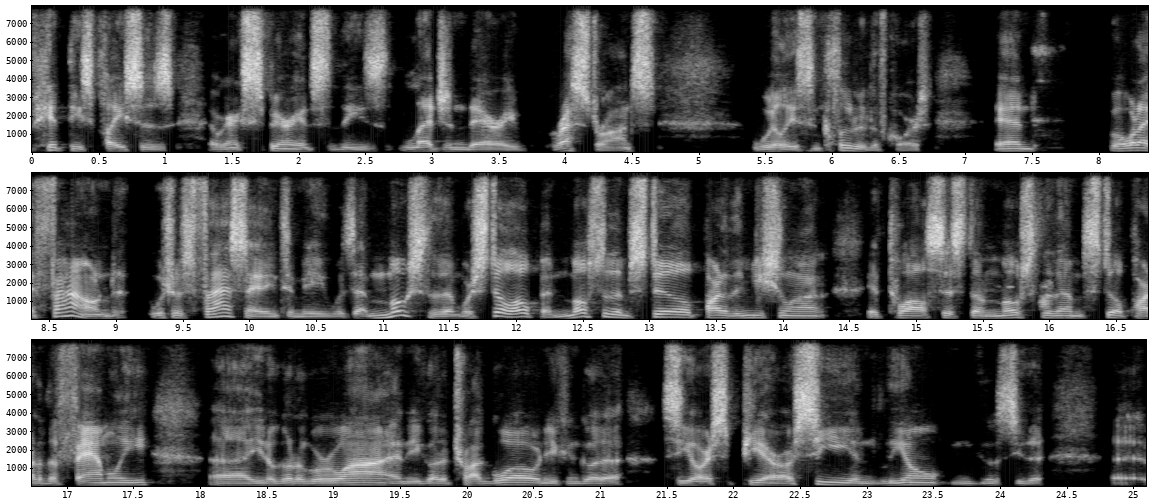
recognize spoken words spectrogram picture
hit these places. And we're gonna experience these legendary restaurants, Willi's included, of course. And but what I found, which was fascinating to me, was that most of them were still open. Most of them still part of the Michelin Etoile system. Most of them still part of the family. Uh, you know, go to Rouen and you go to Troisgros and you can go to CR, PRC in Lyon and you go see the uh,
